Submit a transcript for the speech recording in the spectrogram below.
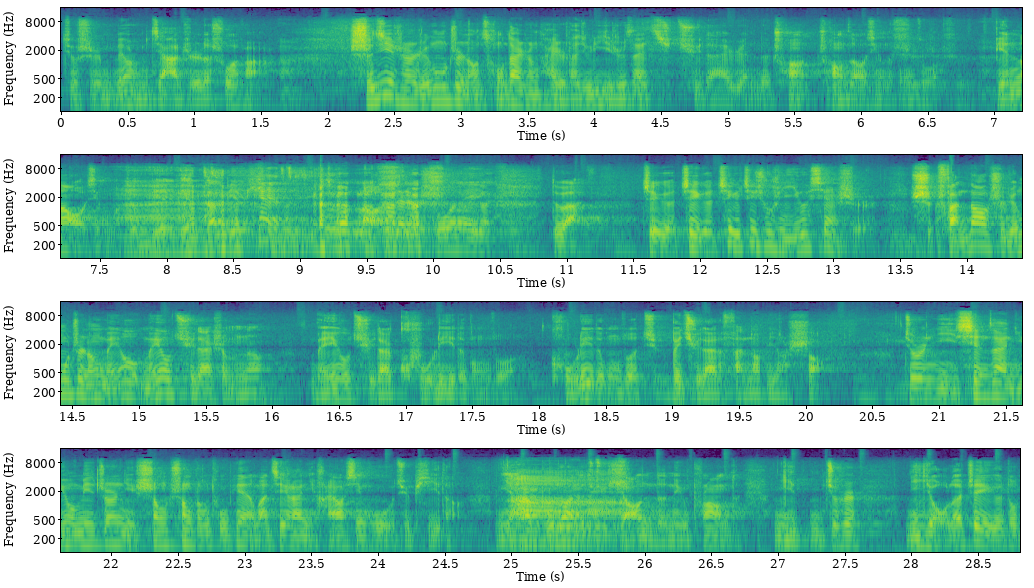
就是没有什么价值的说法。实际上，人工智能从诞生开始，它就一直在取取代人的创创造性的工作。别闹行吗？就别 别，咱别骗自己，就老是在这说那个，对吧？这个这个这个这就是一个现实，是反倒是人工智能没有没有取代什么呢？没有取代苦力的工作，苦力的工作取被取代的反倒比较少。就是你现在你用 Midjourney 你生生成图片，完接下来你还要辛苦苦去 P 它，你还要不断的去调你的那个 prompt，你你就是你有了这个东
